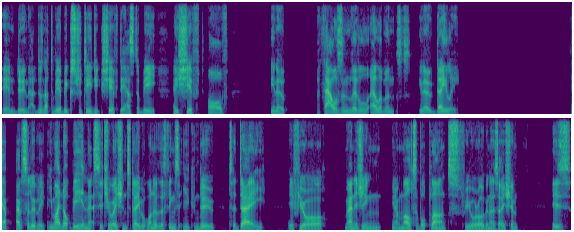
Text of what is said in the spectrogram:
in doing that. It doesn't have to be a big strategic shift. It has to be a shift of, you know, a thousand little elements, you know, daily. Yeah, absolutely. You might not be in that situation today, but one of the things that you can do today, if you're managing, you know, multiple plants for your organization, is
